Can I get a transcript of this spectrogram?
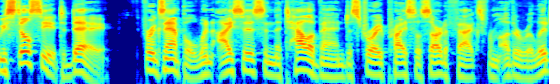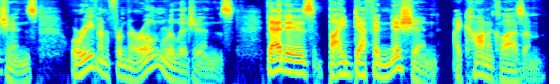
We still see it today, for example, when ISIS and the Taliban destroy priceless artifacts from other religions, or even from their own religions, that is, by definition, iconoclasm.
